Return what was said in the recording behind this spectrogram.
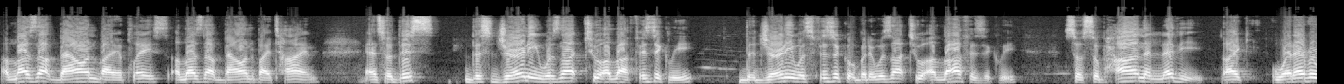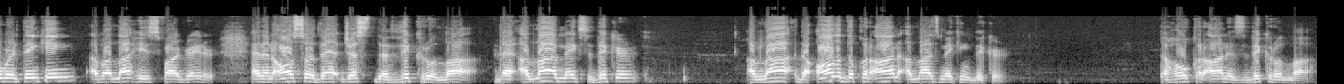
Allah is not bound by a place. Allah is not bound by time. And so this this journey was not to Allah physically. The journey was physical, but it was not to Allah physically. So subhanallah, like whatever we're thinking of Allah, He's far greater. And then also that just the dhikrullah, that Allah makes dhikr. Allah, the all of the Quran, Allah is making dhikr. The whole Quran is dhikrullah.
